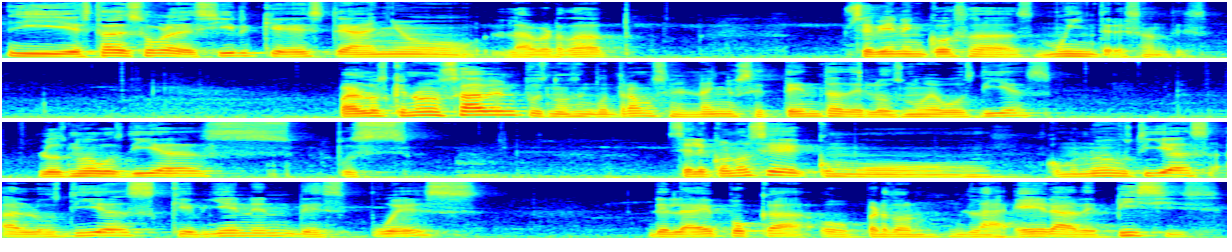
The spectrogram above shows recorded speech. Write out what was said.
Y está de sobra decir que este año, la verdad, se vienen cosas muy interesantes. Para los que no lo saben, pues nos encontramos en el año 70 de los nuevos días. Los nuevos días, pues se le conoce como, como nuevos días a los días que vienen después de la época, o perdón, la era de Pisces.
